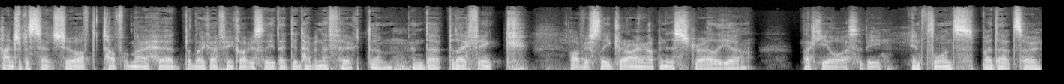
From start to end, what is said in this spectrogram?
hundred percent sure off the top of my head, but like, I think obviously they did have an effect um in that. But I think obviously growing up in Australia, like you'll also be influenced by that. So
